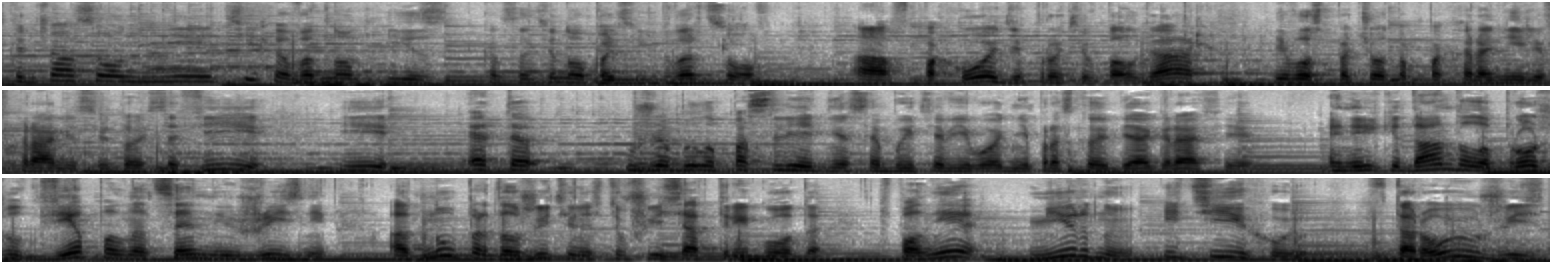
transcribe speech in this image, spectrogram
Скончался он не тихо в одном из константинопольских дворцов, а в походе против болгар. Его с почетом похоронили в храме Святой Софии, и это уже было последнее событие в его непростой биографии. Энрике Дандала прожил две полноценные жизни, одну продолжительностью в 63 года, вполне мирную и тихую, вторую жизнь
